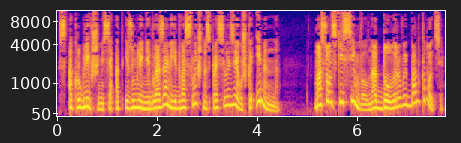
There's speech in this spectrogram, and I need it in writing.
С округлившимися от изумления глазами едва слышно спросила девушка. Именно. Масонский символ на долларовой банкноте.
